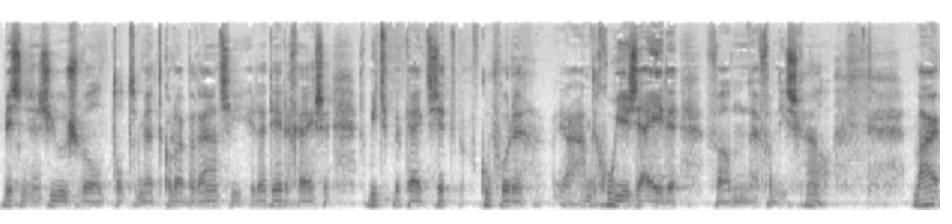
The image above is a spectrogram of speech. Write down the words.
business as usual tot met collaboratie, dat hele grijze gebied bekijkt, zit Koevoorde ja, aan de goede zijde van, van die schaal. Maar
